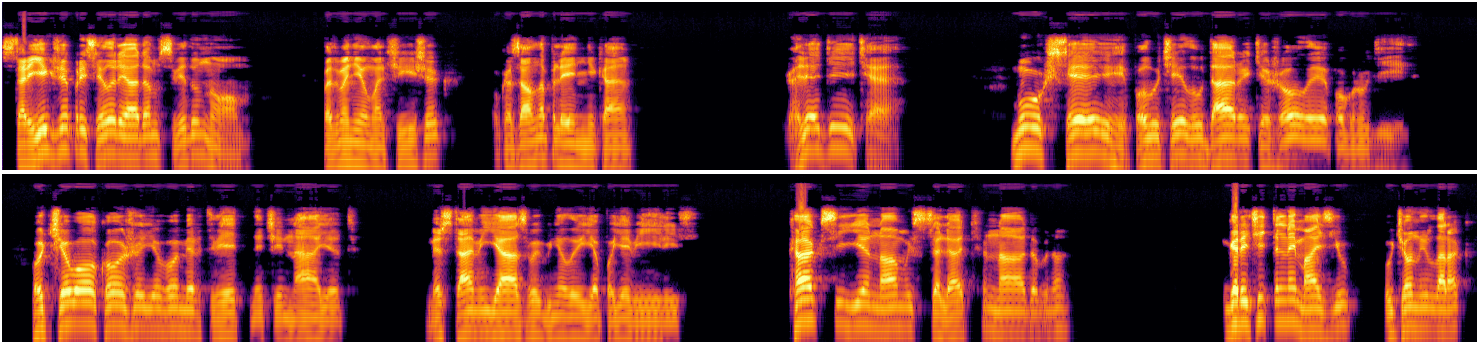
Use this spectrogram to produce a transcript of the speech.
Старик же присел рядом с ведуном, подманил мальчишек, указал на пленника. — Глядите, муж сей получил удары тяжелые по груди, отчего кожа его мертветь начинает, местами язвы гнилые появились. Как сие нам исцелять надобно? — Горячительной мазью, ученый Ларак, —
